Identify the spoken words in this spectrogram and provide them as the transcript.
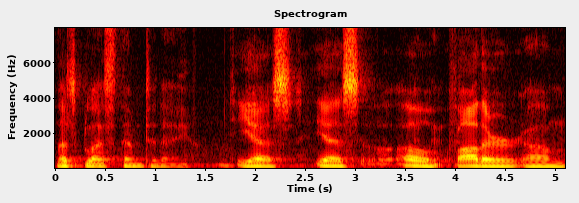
let's bless them today. Yes. Yes. Oh, Father, um,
